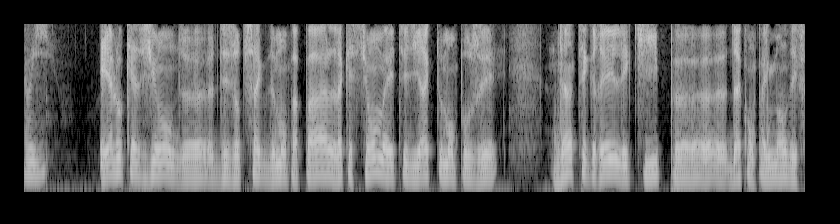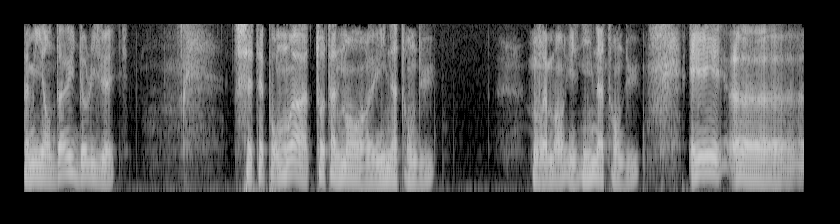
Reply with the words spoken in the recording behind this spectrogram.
Oui. Et à l'occasion de, des obsèques de mon papa, la question m'a été directement posée d'intégrer l'équipe euh, d'accompagnement des familles en deuil d'Olivet. C'était pour moi totalement euh, inattendu, vraiment inattendu, et euh,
